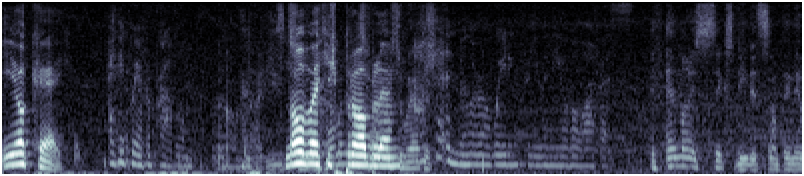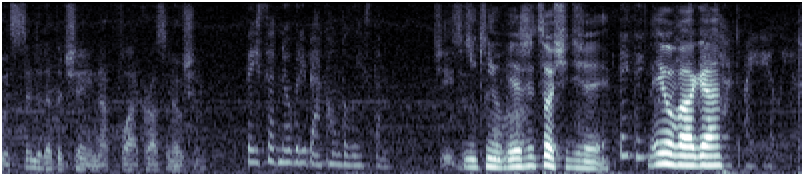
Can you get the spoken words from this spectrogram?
i okej. Problem. No, you Znowu jakiś problem. If MI6 needed something, they would send it up the chain, not fly across an ocean. They said nobody back home believes them. Jesus. Nikt nie uwierzy, co się dzieje. They think I we're uwaga. be attacked by aliens.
